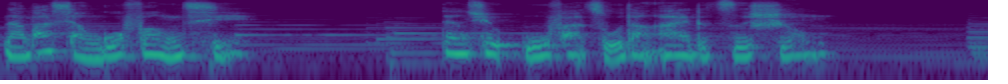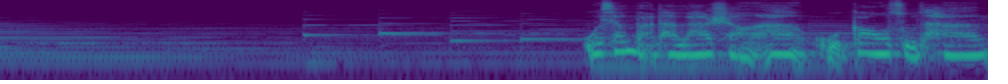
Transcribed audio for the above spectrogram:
哪怕想过放弃。”但却无法阻挡爱的滋生。我想把他拉上岸，我告诉他：“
